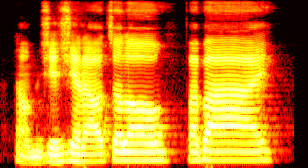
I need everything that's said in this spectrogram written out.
那我们今天先聊到这喽，拜拜。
